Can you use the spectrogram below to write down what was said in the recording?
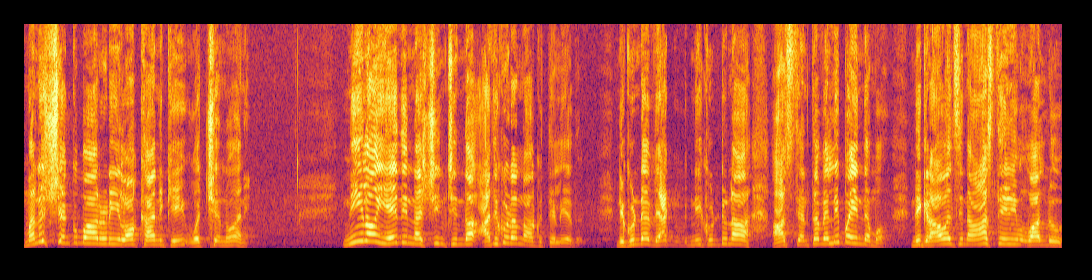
మనుష్య కుమారుడు ఈ లోకానికి వచ్చెను అని. నీలో ఏది నశించిందో అది కూడా నాకు తెలియదు. నీకుండే వ్యా నీకుంటున్న ఆస్తి ఎంత వెళ్ళిపోయిందేమో. నీకు రావాల్సిన ఆస్తి వాళ్ళు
